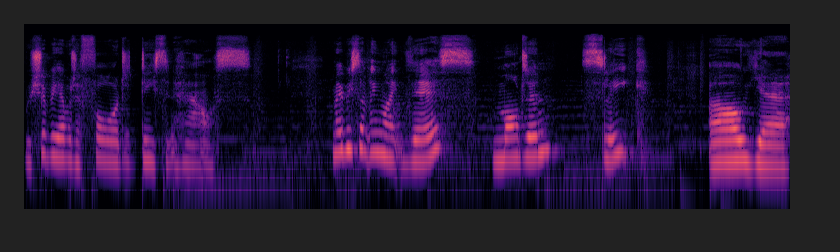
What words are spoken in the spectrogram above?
we should be able to afford a decent house. Maybe something like this modern, sleek. Oh, yeah.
